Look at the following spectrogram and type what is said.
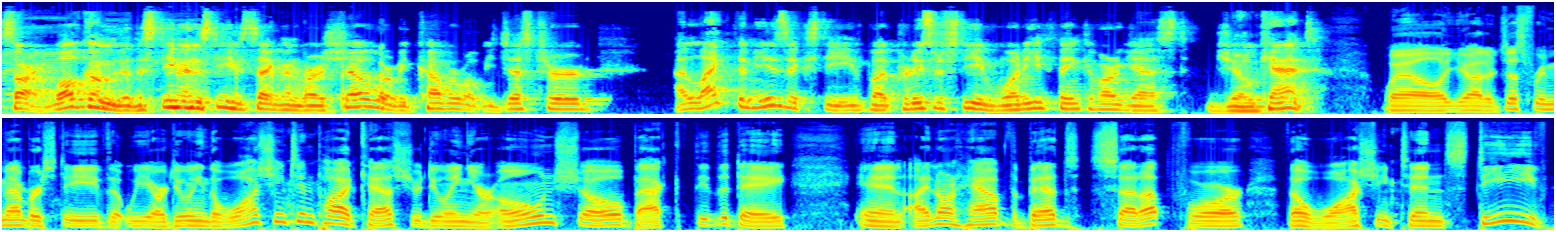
Sorry, welcome to the Steve and Steve segment of our show where we cover what we just heard. I like the music, Steve, but producer Steve, what do you think of our guest, Joe Kent? Well, you got to just remember, Steve, that we are doing the Washington podcast. You're doing your own show back to the day, and I don't have the beds set up for the Washington Steve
